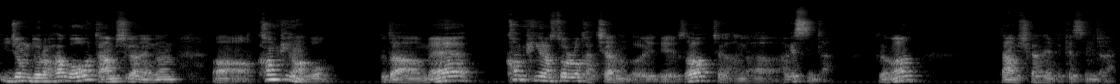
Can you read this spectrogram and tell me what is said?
이 정도로 하고 다음 시간에는 어, 컴핑하고 그 다음에 컴핑이랑 솔로 같이 하는 거에 대해서 제가 아, 하겠습니다. 그러면 다음 시간에 뵙겠습니다.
